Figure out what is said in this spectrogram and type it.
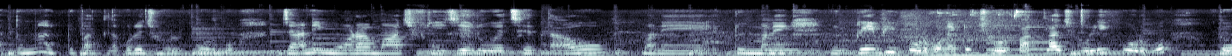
একদম না একটু পাতলা করে ঝোল করব। জানি মরা মাছ ফ্রিজে রয়েছে তাও মানে একটু মানে গ্রেভি করব না একটু ঝোল পাতলা ঝোলই করব। তো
